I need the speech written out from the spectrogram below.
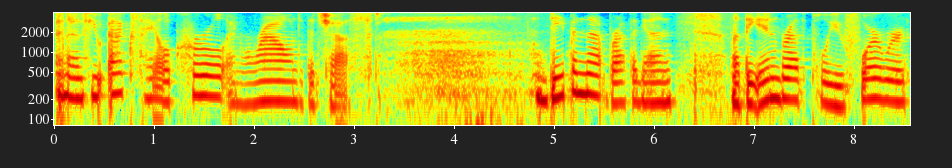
And as you exhale, curl and round the chest. Deepen that breath again. Let the in breath pull you forward,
